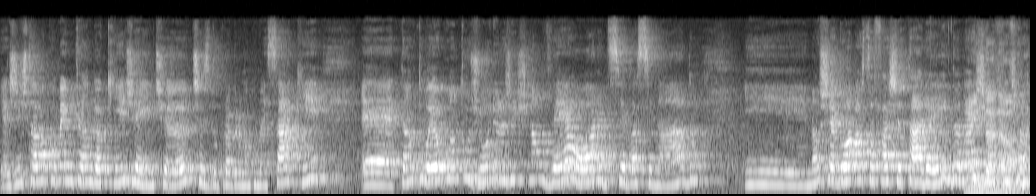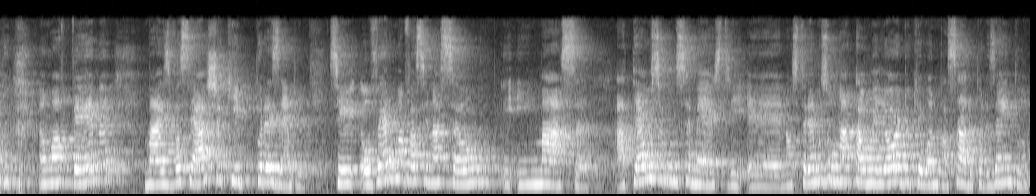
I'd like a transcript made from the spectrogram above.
E a gente estava comentando aqui, gente, antes do programa começar aqui, é, tanto eu quanto o Júnior, a gente não vê a hora de ser vacinado. E não chegou a nossa faixa etária ainda, né, Júnior? É uma pena. Mas você acha que, por exemplo, se houver uma vacinação em massa até o segundo semestre, é, nós teremos um Natal melhor do que o ano passado, por exemplo?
